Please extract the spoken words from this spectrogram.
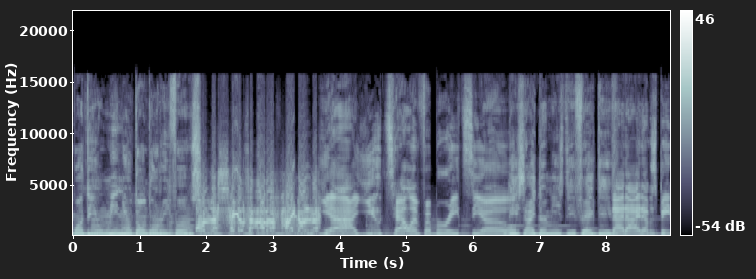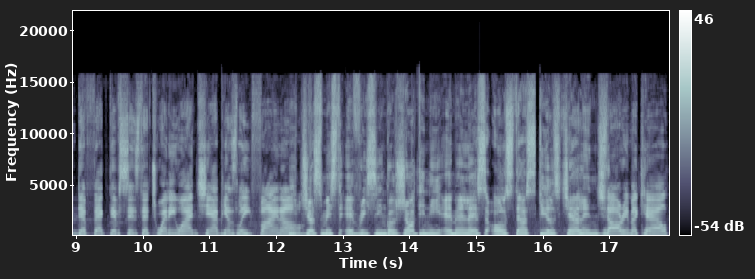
What do you mean you don't do refunds? All the sales are final. Yeah, you tell him, Fabrizio. This item is defective. That item's been defective since the 21 Champions League final. He just missed every single shot in the MLS All-Star Skills Challenge. Sorry, Mikel.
